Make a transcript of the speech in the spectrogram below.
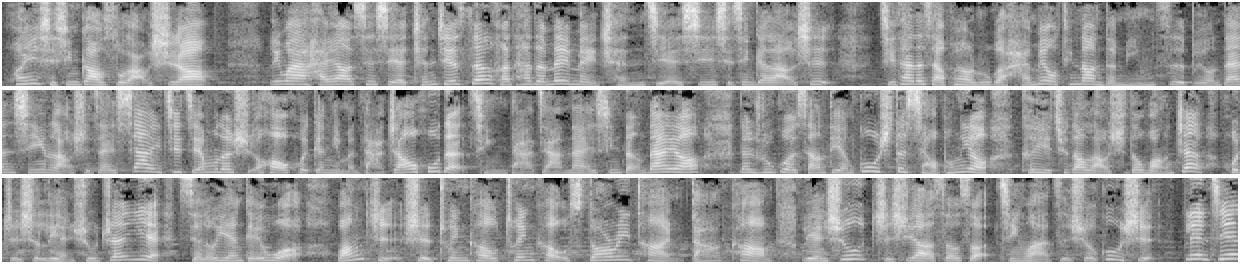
欢迎写信告诉老师哦。另外还要谢谢陈杰森和他的妹妹陈杰西写信给老师。其他的小朋友如果还没有听到你的名字，不用担心，老师在下一期节目的时候会跟你们打招呼的，请大家耐心等待哟。那如果想点故事的小朋友，可以去到老师的网站或者是脸书专业写留言给我，网址是 twinkle twinkle storytime dot com，脸书只需要搜索金娃子说故事，链接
